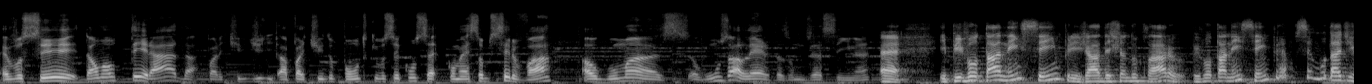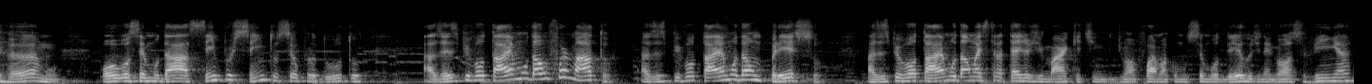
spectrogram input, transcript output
é você dar uma alterada a partir, de, a partir do ponto que você consegue, começa a observar algumas alguns alertas, vamos dizer assim, né? É, e pivotar nem sempre, já deixando claro, pivotar nem sempre é você mudar de ramo ou você mudar 100% o seu produto. Às vezes pivotar é mudar um formato, às vezes pivotar é mudar um preço, às vezes pivotar é mudar uma estratégia de marketing de uma forma como o seu modelo de negócio vinha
